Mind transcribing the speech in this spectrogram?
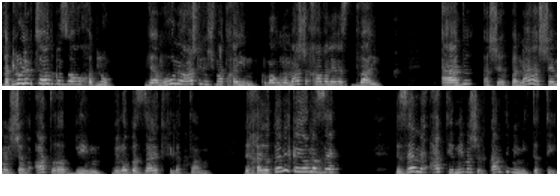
חדלו למצוא עוד בזור, חדלו, ואמרו נואש לי נשמת חיים, כלומר הוא ממש שכב על ערש דווי, עד אשר פנה השם אל שבעת רבים ולא בזה את תפילתם, לחיותני כיום הזה, וזה מעט ימים אשר קמתי ממיטתי,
